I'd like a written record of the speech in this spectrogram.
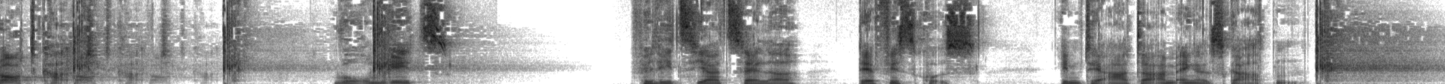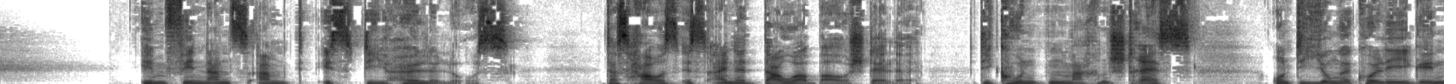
Shortcut. Worum geht's? Felicia Zeller, der Fiskus, im Theater am Engelsgarten. Im Finanzamt ist die Hölle los. Das Haus ist eine Dauerbaustelle. Die Kunden machen Stress. Und die junge Kollegin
